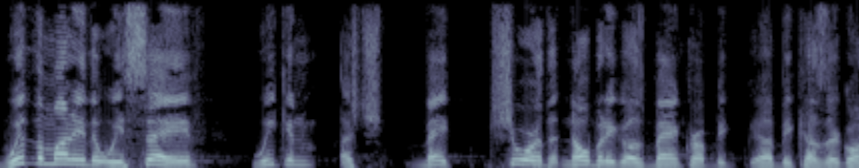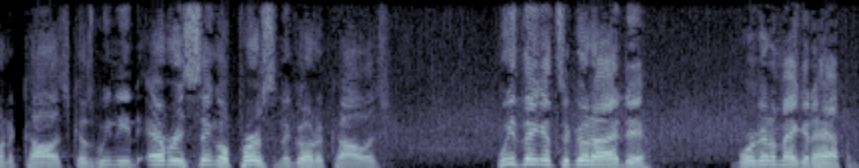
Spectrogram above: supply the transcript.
With the money that we save, we can make sure that nobody goes bankrupt uh, because they're going to college because we need every single person to go to college. We think it's a good idea. We're going to make it happen.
